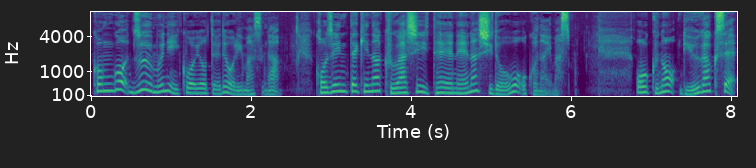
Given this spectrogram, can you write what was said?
今後 Zoom に移行予定でおりますが個人的な詳しい丁寧な指導を行います。多くの留学生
